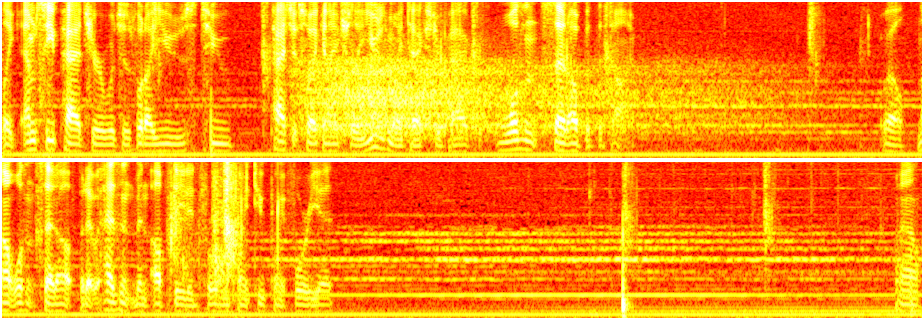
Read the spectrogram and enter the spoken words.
like MC patcher, which is what I use to patch it so I can actually use my texture pack, wasn't set up at the time. Well, not wasn't set up, but it hasn't been updated for 1.2.4 yet. Well,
